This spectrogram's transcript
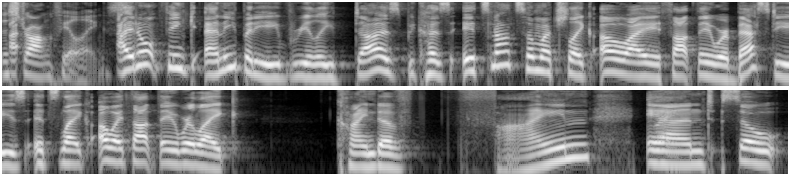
the strong feelings. I don't think anybody really does because it's not so much like, oh, I thought they were besties. It's like, oh, I thought they were like kind of fine. And so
